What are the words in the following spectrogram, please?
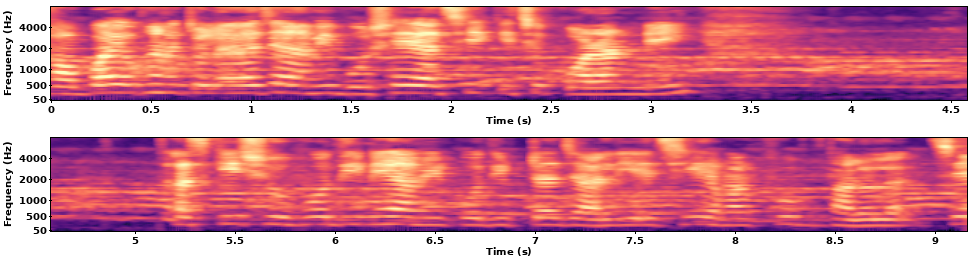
সবাই ওখানে চলে গেছে, আমি বসে আছি, কিছু করার নেই। আজকে শুভ দিনে আমি প্রদীপটা জ্বালিয়েছি, আমার খুব ভালো লাগছে।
